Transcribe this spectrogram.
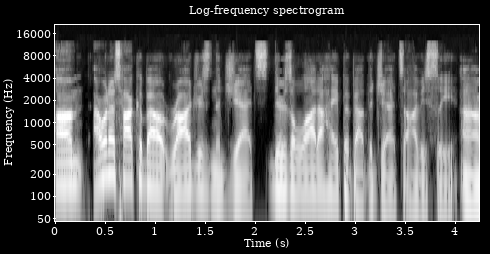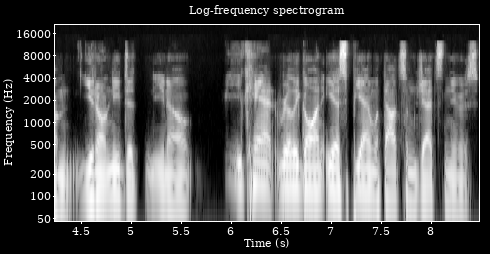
Um, I want to talk about Rodgers and the Jets. There's a lot of hype about the Jets, obviously. Um, you don't need to, you know, you can't really go on ESPN without some Jets news.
